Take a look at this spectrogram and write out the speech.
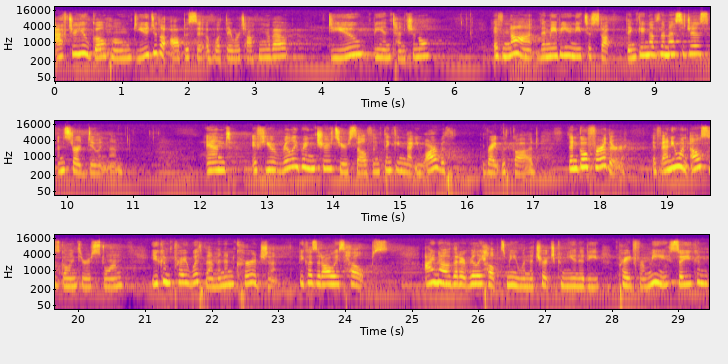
After you go home, do you do the opposite of what they were talking about? Do you be intentional? If not, then maybe you need to stop thinking of the messages and start doing them. And if you're really being true to yourself and thinking that you are with, right with God, then go further. If anyone else is going through a storm, you can pray with them and encourage them because it always helps. I know that it really helped me when the church community prayed for me, so you can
